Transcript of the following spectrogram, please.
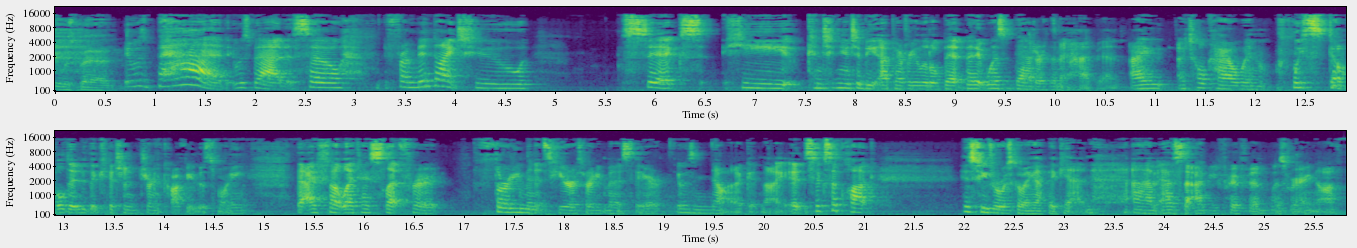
It was bad. It was bad. It was bad. So from midnight to six, he continued to be up every little bit, but it was better than it had been. I, I told Kyle when we stumbled into the kitchen to drink coffee this morning that I felt like I slept for 30 minutes here, 30 minutes there. It was not a good night. At six o'clock, his fever was going up again um, as the ibuprofen was wearing off.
